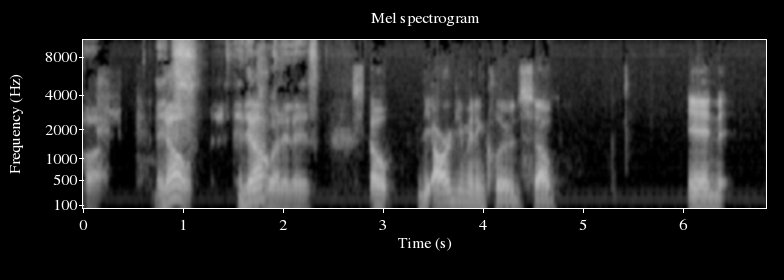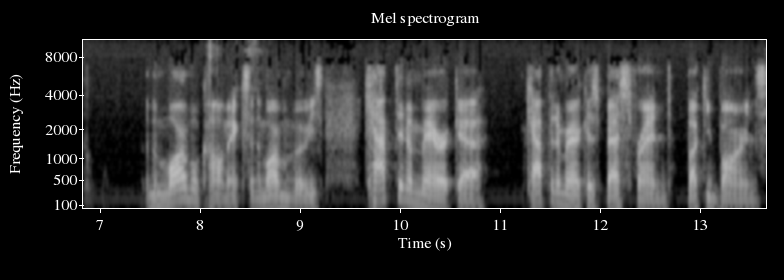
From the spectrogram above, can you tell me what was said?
but it's, No, it is no. what it is. So the argument includes so in the Marvel comics and the Marvel movies, Captain America, Captain America's best friend, Bucky Barnes,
